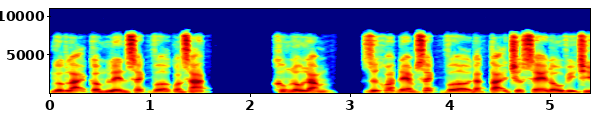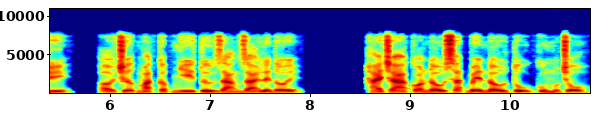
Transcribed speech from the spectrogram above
ngược lại cầm lên sách vở quan sát. Không lâu lắm, dứt khoát đem sách vở đặt tại trước xe đầu vị trí, ở trước mặt cấp nhi tử giảng giải lên tới. Hai cha con đầu sắt bên đầu tụ cùng một chỗ.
